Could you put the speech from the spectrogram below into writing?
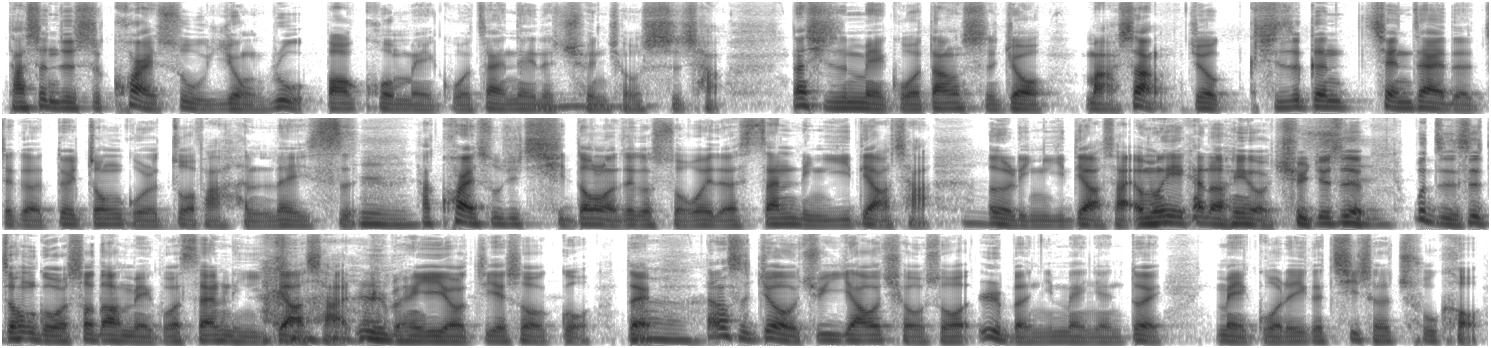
它甚至是快速涌入包括美国在内的全球市场。那其实美国当时就马上就其实跟现在的这个对中国的做法很类似，它快速去启动了这个所谓的三零一调查、二零一调查。我们可以看到很有趣，就是不只是中国受到美国三零一调查，日本也有接受过。对，当时就有去要求说，日本你每年对美国的一个汽车出口，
